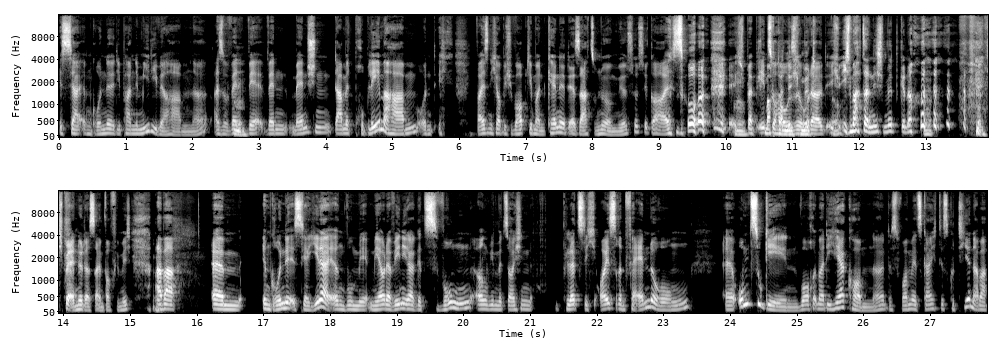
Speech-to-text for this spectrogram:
ist ja im Grunde die Pandemie, die wir haben. Ne? Also wenn, Hm. wer, wenn Menschen damit Probleme haben und ich weiß nicht, ob ich überhaupt jemanden kenne, der sagt so, nö, mir ist das egal. So, ich Hm, bleib ich eh mach zu da Hause oder ich, Ja. ich mach da nicht mit, genau. ich beende das einfach für mich. Aber ähm, im Grunde ist ja jeder irgendwo mehr, mehr oder weniger gezwungen, irgendwie mit solchen plötzlich äußeren Veränderungen äh, umzugehen, wo auch immer die herkommen. Ne? Das wollen wir jetzt gar nicht diskutieren, aber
